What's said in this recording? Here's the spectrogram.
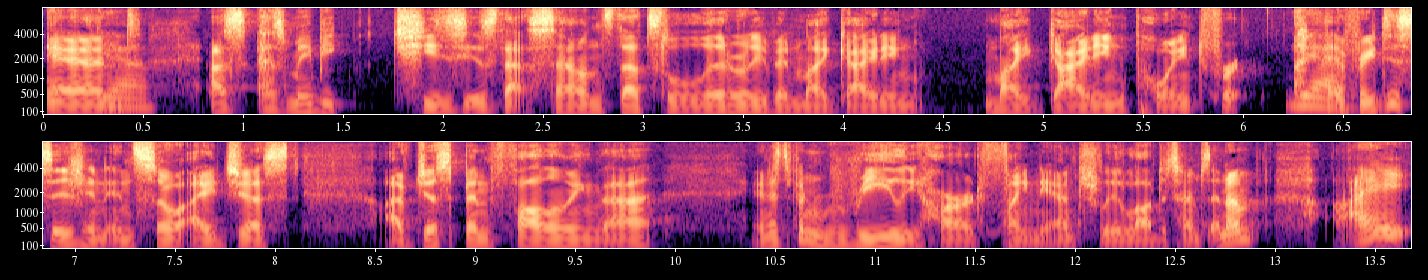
And Yeah. as as maybe cheesy as that sounds, that's literally been my guiding my guiding point for Yeah. every decision. And so I just I've just been following that and it's been really hard financially a lot of times. And I'm I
